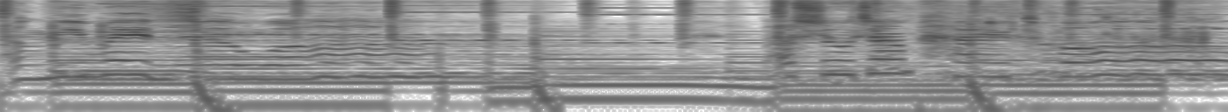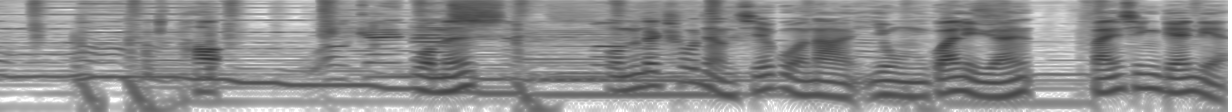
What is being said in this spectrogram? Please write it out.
当你为了我把手掌拍痛，好，我们我们的抽奖结果呢，以我们管理员繁星点点，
